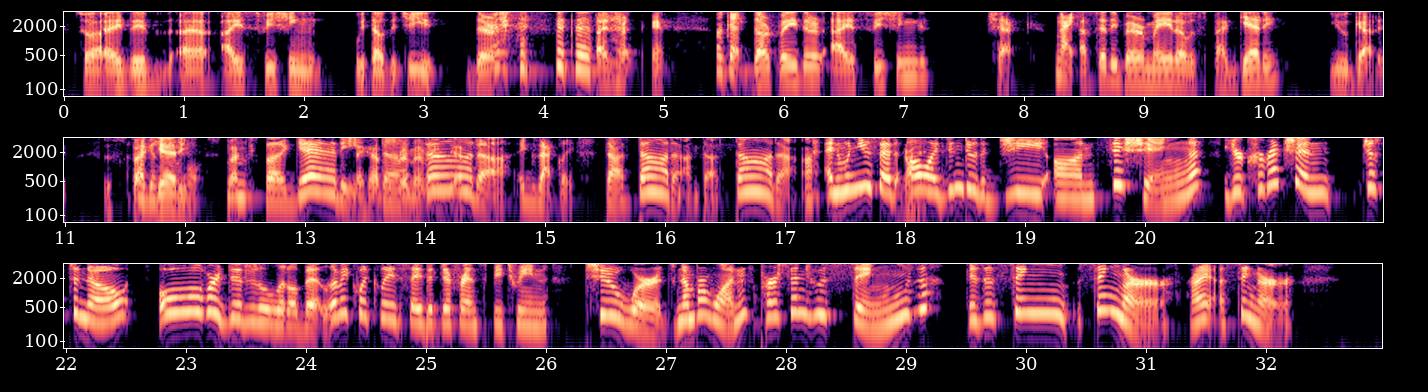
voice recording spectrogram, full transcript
So I did uh, ice fishing without the G there. I tried again. Okay. Darth Vader ice fishing, check. Nice. A teddy bear made of spaghetti, you got it. Spaghetti. Spag- Mm, Spaghetti. I have to remember, Da, yeah. da. Exactly. Da, da, da, da, da, da. And when you said, oh, I didn't do the G on fishing, your correction, just to know, overdid it a little bit. Let me quickly say the difference between two words. Number one, person who sings is a sing singer, right? A singer.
